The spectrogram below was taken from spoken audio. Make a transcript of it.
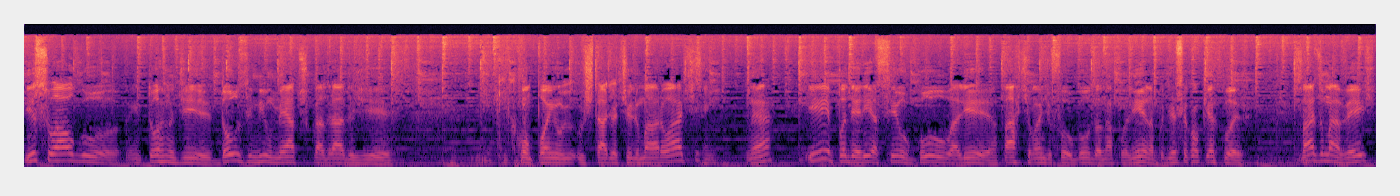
Isso algo em torno de 12 mil metros quadrados de que compõe o, o estádio Atílio Marotti, Sim. né? E poderia ser o gol ali, a parte onde foi o gol da Napolina, poderia ser qualquer coisa. Mais uma vez,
